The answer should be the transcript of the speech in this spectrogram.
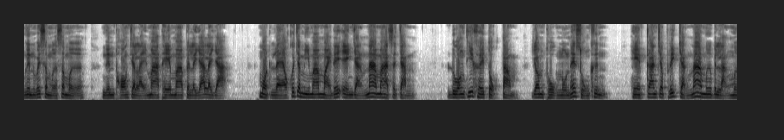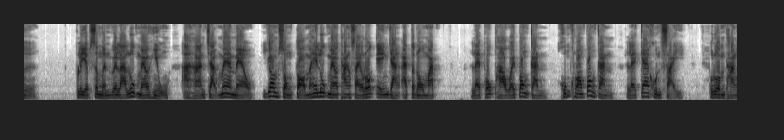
เงินไว้เสมอๆเงินทองจะไหลมาเทมาเป็นระยะระยะ หมดแล้วก็จะมีมาใหม่ได้เองอย่างน่ามหัศจรรย์ดวงที่เคยตกต่ำย่อมถูกหนุนให้สูงขึ้น เหตุการณ์จะพลิกจากหน้ามือเป็นหลังมือ เปรียบเสมือนเวลาลูกแมวหิว อาหารจากแม่แมว ย่อมส่งต่อมาให้ลูกแมวทางสายรกเองอย่างอัตโนมัติ และพกพาไว้ป้องกัน คุ้มครองป้องกัน และแก้คุณใสยรวมทั้ง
